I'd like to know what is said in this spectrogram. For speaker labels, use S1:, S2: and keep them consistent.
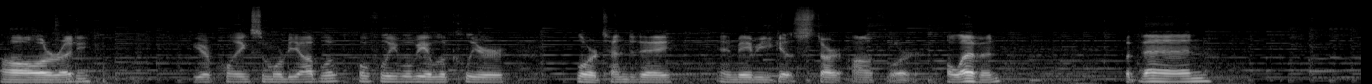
S1: Alrighty. We are playing some more Diablo. Hopefully we'll be able to clear floor 10 today and maybe get a start on floor 11. But then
